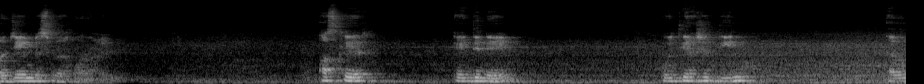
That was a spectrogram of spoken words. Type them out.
রাজিম বিসমুর রহিম। আজকের এই দিনে ঐতিহাসিক দিন এবং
